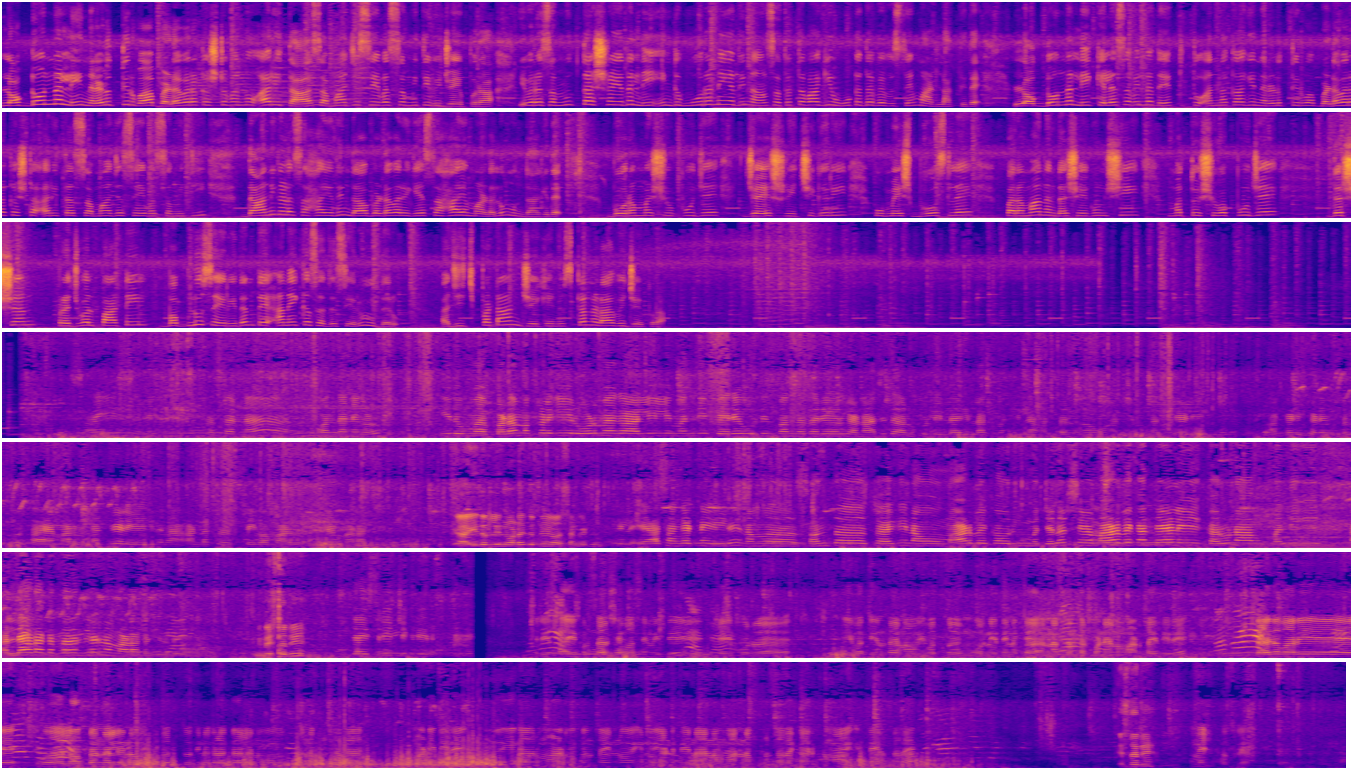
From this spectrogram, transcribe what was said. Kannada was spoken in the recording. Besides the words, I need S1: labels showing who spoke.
S1: ಲಾಕ್ಡೌನ್ನಲ್ಲಿ ನರಳುತ್ತಿರುವ ಬಡವರ ಕಷ್ಟವನ್ನು ಅರಿತ ಸಮಾಜ ಸೇವಾ ಸಮಿತಿ ವಿಜಯಪುರ. ಇವರ ಸಂಯುಕ್ತಾಶ್ರಯದಲ್ಲಿ ಇಂದು ಮೂರನೆಯ ದಿನ ಸತತವಾಗಿ ಊಟದ ವ್ಯವಸ್ಥೆ ಮಾಡಲಾಗ್ತಿದೆ. ಲಾಕ್ಡೌನ್ನಲ್ಲಿ ಕೆಲಸವಿಲ್ಲದೆ ತುತ್ತು ಅನ್ನಕ್ಕಾಗಿ ನರಳುತ್ತಿರುವ ಬಡವರ ಕಷ್ಟ ಅರಿತ ಸಮಾಜ ಸೇವಾ ಸಮಿತಿ ದಾನಿಗಳ ಸಹಾಯದಿಂದ ಬಡವರಿಗೆ ಸಹಾಯ ಮಾಡಲು ಮುಂದಾಗಿದೆ. ಬೋರಮ್ಮ ಶಿವಪೂಜೆ, ಜಯಶ್ರೀ ಚಿಗರಿ, ಉಮೇಶ್ ಭೋಸ್ಲೆ, ಪರಮಾನಂದ ಶೇಗುಣ್ಶಿ ಮತ್ತು ಶಿವಪೂಜೆ ದರ್ಶನ್, ಪ್ರಜ್ವಲ್ ಪಾಟೀಲ್, ಬಬ್ಲು ಸೇರಿದಂತೆ ಅನೇಕ ಸದಸ್ಯರು ಇದ್ದರು. Aziz Pathan, JK news Kannada, Vijayapura.
S2: Prasanna, ವಂದನೆಗಳು. ಇದು ಮ, ಬಡ ಮಕ್ಕಳಿಗೆ ರೋಡ್ ಮ್ಯಾಗ ಅಲ್ಲಿ ಇಲ್ಲಿ ಮಂದಿ ಬೇರೆ ಊರಿಂದ ಬಂದದರಿ, ಅವ್ರಿಗೆ ಅನಾಜದ ಅನುಕೂಲ ಇಲ್ಲ ಇಲ್ಲಕ್ಕೆ ಬಂದಿಲ್ಲ ಅಂತ ನಾವು ಹಂಚ್ಬೇಕು ಅಂತೇಳಿ ಆ ಕಡೆ ಕಡೆ ಸಹಾಯ ಮಾಡ್ಬೇಕಂತ ಹೇಳಿ ಇದನ್ನ ಅನ್ನಕ್ಕೆ ಸೇವಾ ಮಾಡ್ಬೇಕಂತೇಳಿ ಮಾಡತ್ತೀವಿ.
S3: ಯಾ ಇದ್ರಲ್ಲಿ ಮಾಡಿದ್ರಿ ನೀವು ಸಂಘಟನೆ?
S2: ಇಲ್ಲ ಯಾವ ಸಂಘಟನೆ ಇಲ್ರಿ ನಮ್ಮ ಸ್ವಂತಕ್ಕಾಗಿ ನಾವು ಮಾಡ್ಬೇಕು ಅವ್ರಿಗೆ ಮ- ಜನರ ಸೇವೆ ಮಾಡ್ಬೇಕಂತ ಹೇಳಿ ಕರೋನಾ ಮಂದಿಗೆ ಅಲ್ಲಾಡಕತ್ತಾರ ಅಂತ ಹೇಳಿ ನಾವು ಮಾಡಾಕತ್ತೀವಿ
S3: ನಿಮ್ಮ ಹೆಸರು ರೀ?
S2: ಜಯಶ್ರೀ ಚಿಗ್ರಿ ರೀ.
S4: ಶ್ರೀ ಸಾಯಿ ಪ್ರಸಾದ್ ಸೇವಾ ಸಮಿತಿ ಜೈಪುರ ಈ ವತಿಯಿಂದ ನಾವು ಇವತ್ತು ಮೂರನೇ ದಿನಕ್ಕೆ ಅನ್ನ ಸಂತರ್ಪಣೆಯನ್ನು ಮಾಡ್ತಾ ಇದ್ದೀವಿ. ಕಳೆದ ಬಾರಿ ಲಾಕ್ಡೌನ್ನಲ್ಲಿ ನಾವು ಇಪ್ಪತ್ತು ದಿನಗಳ ಕಾಲ ನಾವು
S3: está bem?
